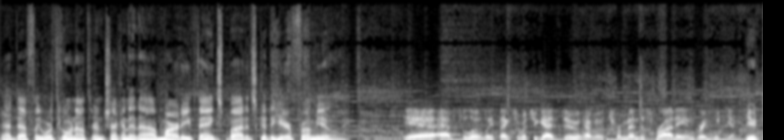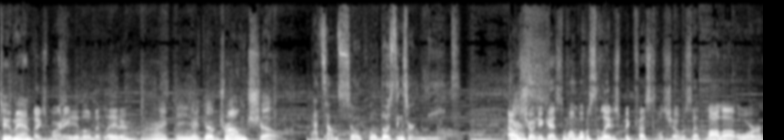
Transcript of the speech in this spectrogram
Yeah, definitely worth going out there and checking it out. Marty, thanks, bud. It's good to hear from you. Yeah, absolutely. Thanks for what you guys do. Have a tremendous Friday and great weekend. You too, man. Thanks, Marty. See you a little bit later. All right, there you go. Drone show. That sounds so cool. Those things are neat. I was Yes. showing you guys the one. What was the latest big festival show? Was that Lala or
